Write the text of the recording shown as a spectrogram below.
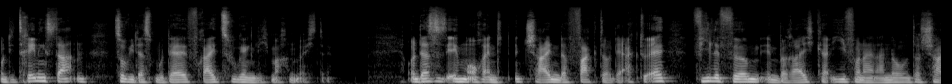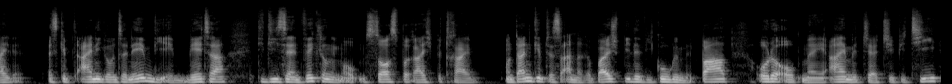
und die Trainingsdaten sowie das Modell frei zugänglich machen möchte. Und das ist eben auch ein entscheidender Faktor, der aktuell viele Firmen im Bereich KI voneinander unterscheidet. Es gibt einige Unternehmen wie eben Meta, die diese Entwicklung im Open Source Bereich betreiben. Und dann gibt es andere Beispiele wie Google mit BART oder OpenAI mit JetGPT,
